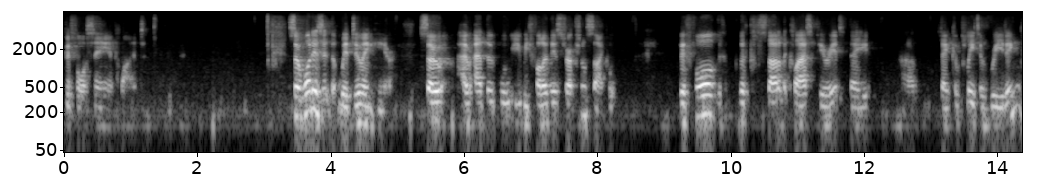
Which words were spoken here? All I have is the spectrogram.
before seeing a client. So what is it that we're doing here? So at the, we follow the instructional cycle. Before the start of the class period, they, uh, they complete a reading.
